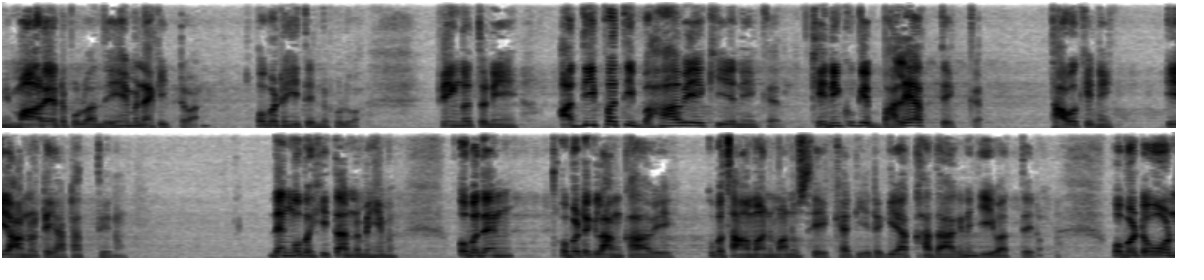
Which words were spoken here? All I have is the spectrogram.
මේ මාරයට පුළුවන්ද එහෙම නැකිට්ටවන් ඔබට හිතෙන්ට පුළුව පංගතුනේ අධිපති භාවය කියන එක කෙනෙකුගේ බලයත් එක්ක තව කෙනෙක් ඒ අන්නට යටත් වෙනවා. දැන් ඔබ හිතන්න මෙහෙම. ඔබ දැන් ඔබට ලංකාවේ ඔබ සාමාන්‍ය මනුස්සෙක් හැටියට ගයක් හදාගෙන ජීවත්වෙනවා ඔබට ඕන්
